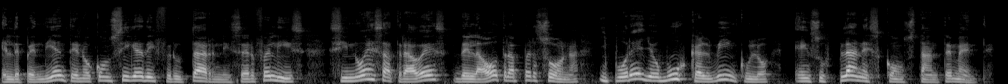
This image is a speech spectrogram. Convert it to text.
El dependiente no consigue disfrutar ni ser feliz si no es a través de la otra persona y por ello busca el vínculo en sus planes constantemente.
